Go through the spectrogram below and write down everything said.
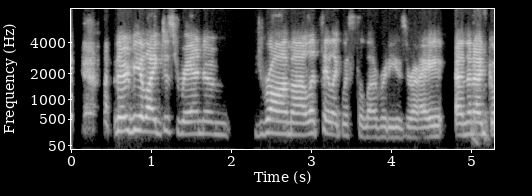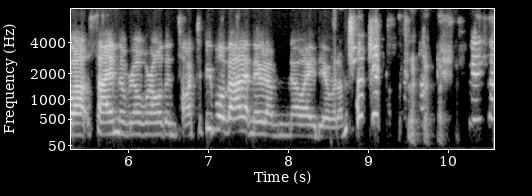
there'd be like just random drama, let's say like with celebrities, right? And then I'd go outside in the real world and talk to people about it, and they would have no idea what I'm talking about. and so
